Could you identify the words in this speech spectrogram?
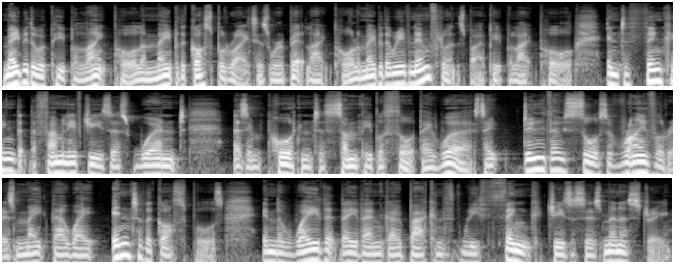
maybe there were people like Paul, and maybe the gospel writers were a bit like Paul, and maybe they were even influenced by people like Paul into thinking that the family of Jesus weren't as important as some people thought they were. So do those sorts of rivalries make their way into the Gospels in the way that they then go back and rethink Jesus' ministry?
